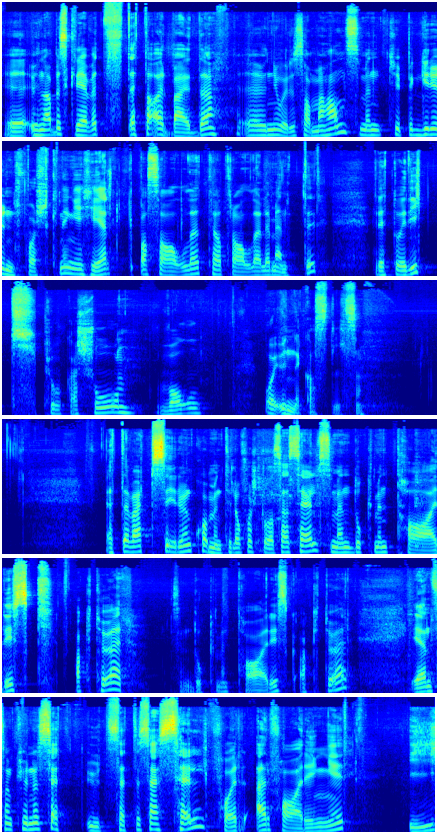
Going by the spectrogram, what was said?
Eh, hun har beskrevet dette arbeidet eh, hun gjorde sammen med han, som en type grunnforskning i helt basale teatrale elementer. Retorikk, provokasjon, vold og underkastelse. Etter hvert sier hun, kom hun til å forstå seg selv som en dokumentarisk aktør. altså en dokumentarisk aktør. En som kunne sette, utsette seg selv for erfaringer i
